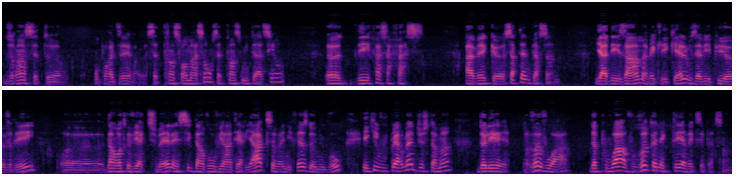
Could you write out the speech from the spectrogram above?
durant cette, euh, on pourrait dire, cette transformation, cette transmutation euh, des face-à-face avec euh, certaines personnes. Il y a des âmes avec lesquelles vous avez pu œuvrer euh, dans votre vie actuelle ainsi que dans vos vies antérieures qui se manifestent de nouveau et qui vous permettent justement de les revoir, de pouvoir vous reconnecter avec ces personnes.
